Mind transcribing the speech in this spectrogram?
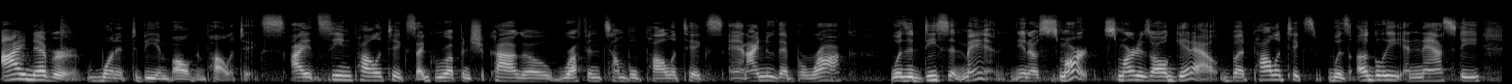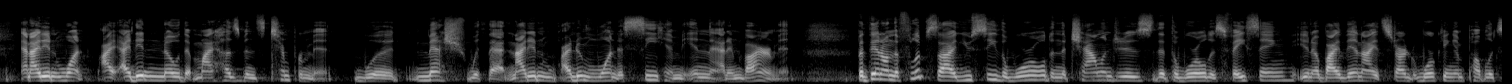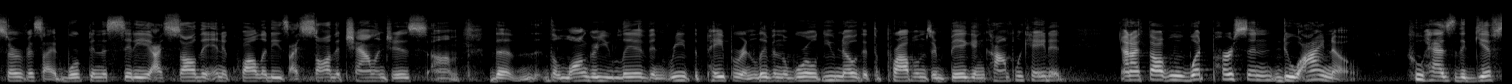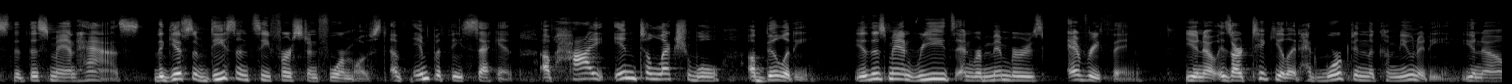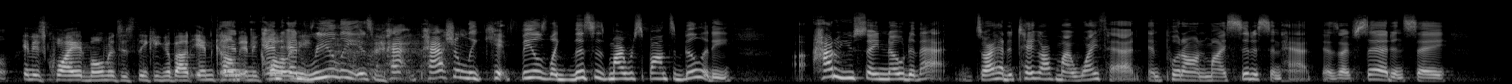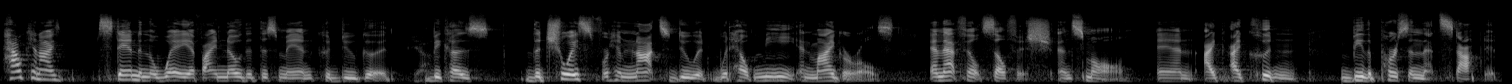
I never wanted to be involved in politics. I had seen politics. I grew up in Chicago, rough and tumble politics, and I knew that Barack was a decent man, you know, smart, smart as all get out. But politics was ugly and nasty, and I didn't want, I, I didn't know that my husband's temperament would mesh with that, and I didn't, I didn't want to see him in that environment. But then on the flip side, you see the world and the challenges that the world is facing. You know, by then I had started working in public service. I had worked in the city. I saw the inequalities. I saw the challenges. Um, the the longer you live and read the paper and live in the world, you know that the problems are big and complicated. And I thought, well, what person do I know who has the gifts that this man has? The gifts of decency, first and foremost, of empathy, second, of high intellectual ability. This man reads and remembers everything, you know, is articulate, had worked in the community, you know. In his quiet moments, is thinking about income And, and, inequality. and really is pa- passionately feels like this is my responsibility. How do you say no to that? So I had to take off my wife hat and put on my citizen hat, as I've said, and say, how can I stand in the way if I know that this man could do good? Yeah. Because the choice for him not to do it would help me and my girls. And that felt selfish and small. And I, I couldn't be the person that stopped it.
